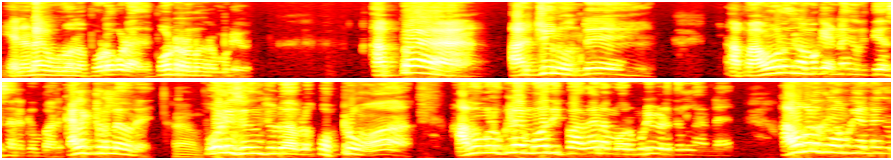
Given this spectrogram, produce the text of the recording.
என்னன்னா இவனோட போடக்கூடாது. போட்டுறணுங்கிற முடிவு. அப்ப அர்ஜுன் வந்து அப்ப அவங்களுக்கு நமக்கு என்னங்க வித்தியாசம் இருக்கும் பாரு? கலெக்டர்ல ஒரு. போலீஸ் வந்து சொல்லுவாப்ல போட்டுருவோம். அவங்களுக்குள்ளே மோதிப்பாங்க நம்ம ஒரு முடிவு எடுத்துடலான்னு அவங்களுக்கு நமக்கு என்னங்க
